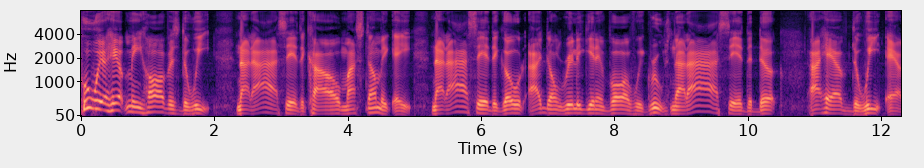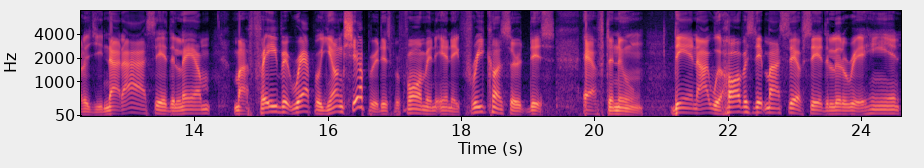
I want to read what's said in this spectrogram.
Who will help me harvest the wheat? Not I, said the cow, my stomach ache. Not I, said the goat, I don't really get involved with groups. Not I, said the duck, I have the wheat allergy. Not I, said the lamb. My favorite rapper, Young Shepherd, is performing in a free concert this afternoon. Then I will harvest it myself, said the little red hen,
